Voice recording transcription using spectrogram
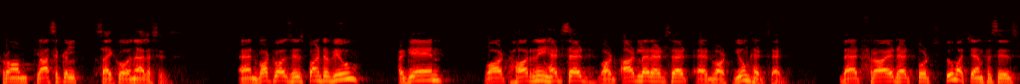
from classical psychoanalysis. And what was his point of view? Again, what Horney had said, what Adler had said, and what Jung had said, that Freud had put too much emphasis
